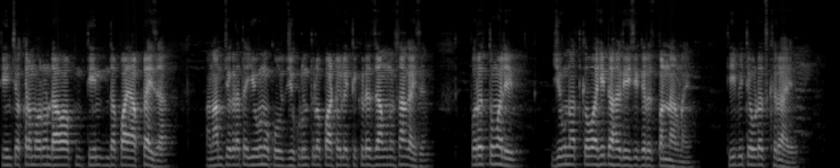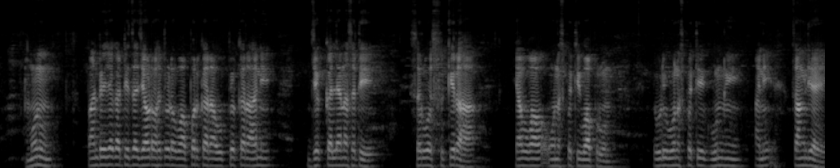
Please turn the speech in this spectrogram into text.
तीन चक्र मारून डावा तीनदा पाय आपटायचा. आणि आमच्याकडे आता येऊ नको जिकडून तुला पाठवलं आहे तिकडंच जा म्हणून सांगायचं. परत तुम्हाला जीवनात केव्हाही डाळ द्यायची गरज पडणार नाही. ती बी तेवढंच खरं आहे. म्हणून पांढऱ्याच्या गाठीचा जेवढा होईल तेवढा वापर करा उपयोग करा आणि जग कल्याणासाठी सर्व सुखी राहा. ह्या वा वनस्पती वापरून. एवढी वनस्पती गुणी आणि चांगली आहे.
